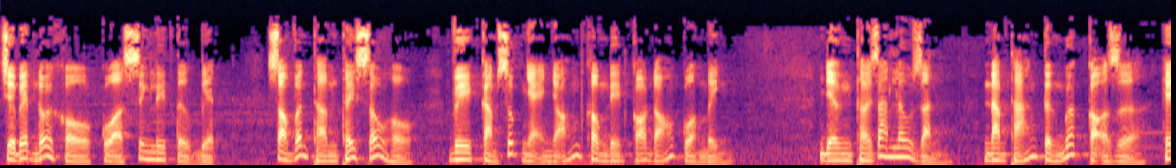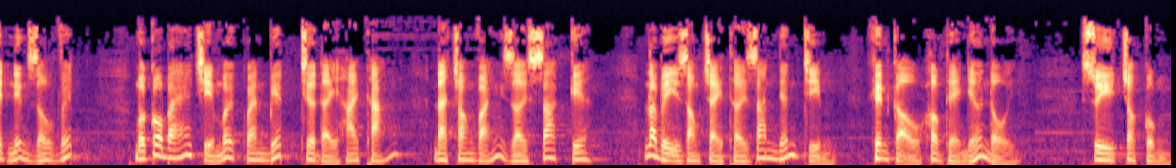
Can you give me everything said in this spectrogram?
Chưa biết nỗi khổ của sinh ly tử biệt, Song vẫn thầm thấy xấu hổ Vì cảm xúc nhẹ nhõm không nên có đó của mình. Nhưng thời gian lâu dần, Năm tháng từng bước cọ rửa Hết những dấu vết, Một cô bé chỉ mới quen biết Chưa đầy hai tháng. Đã trong vánh rời xa kia, Đã bị dòng chảy thời gian nhấn chìm, Khiến cậu không thể nhớ nổi. Suy cho cùng,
